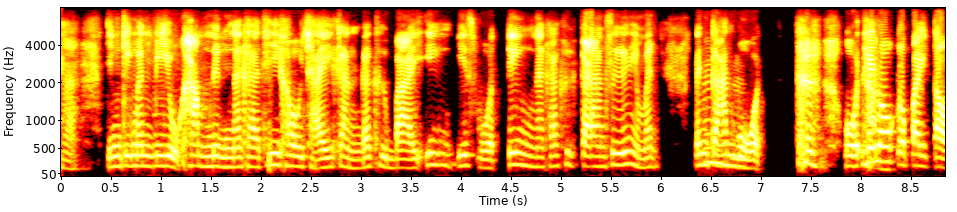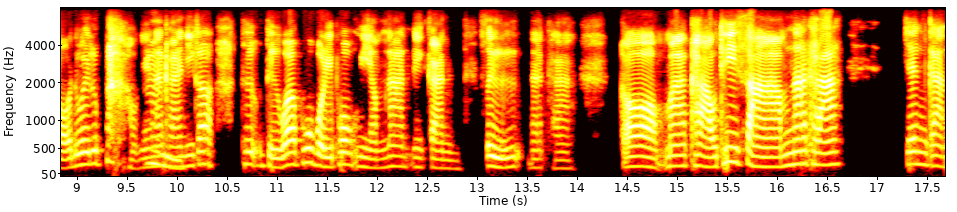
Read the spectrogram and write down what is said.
ค่ะ จริง ๆ มันมีอยู่คำหนึ่งนะคะ ที่เขาใช้กันก็คือ buying is voting นะคะ คือการซื้อเนี่ยมันเป็นการโหวต โหวตให้โลกเราไปต่อด้วยหรือเปล่าเนี่ยนะคะนี่ก็ถือถือว่าผู้บริโภคมีอำนาจในการซื้อนะคะ ก็มาข่าวที่สามนะคะ เช่นกัน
